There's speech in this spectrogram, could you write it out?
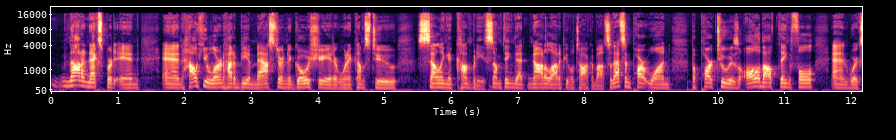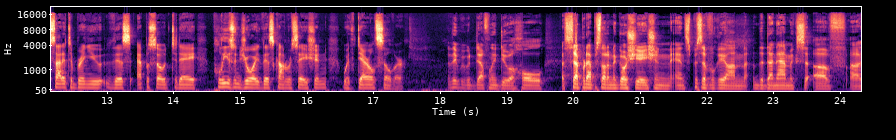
not an expert in, and how he learned how to be a master negotiator when it comes to selling a company, something that not a lot of people talk about. So that's in part one, but part two is all about Thinkful, and we're excited to bring you this episode today. Please enjoy this conversation with Darrell Silver. I think we would definitely do a whole a separate episode on negotiation and specifically on the dynamics of uh,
